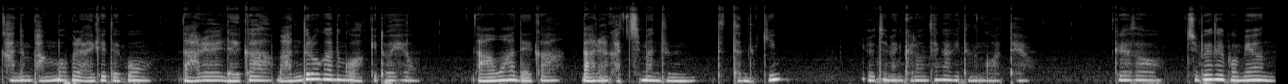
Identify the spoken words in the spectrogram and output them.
가는 방법을 알게 되고 나를 내가 만들어가는 것 같기도 해요. 나와 내가 나를 같이 만드는 듯한 느낌? 요즘엔 그런 생각이 드는 것 같아요. 그래서 주변을 보면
